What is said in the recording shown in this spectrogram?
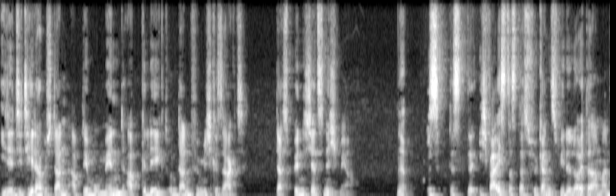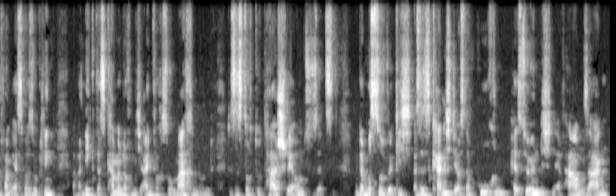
Identität habe ich dann ab dem Moment abgelegt und dann für mich gesagt, das bin ich jetzt nicht mehr. Ja. Das, das, ich weiß, dass das für ganz viele Leute am Anfang erstmal so klingt, aber Nick, das kann man doch nicht einfach so machen und das ist doch total schwer umzusetzen. Und da musst du wirklich, also das kann ich dir aus einer puren persönlichen Erfahrung sagen,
